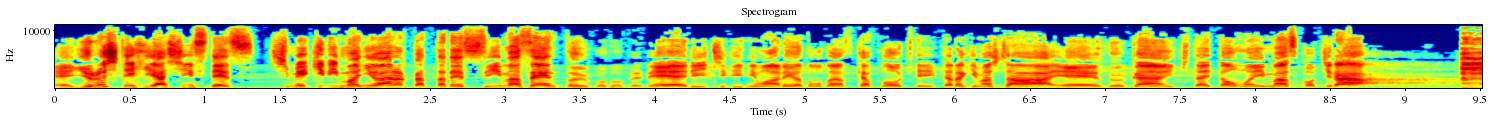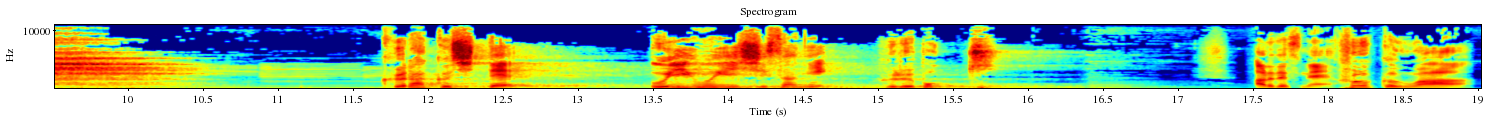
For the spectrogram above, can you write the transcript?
えー許してヒヤシンスです。締め切り間に合わなかったです。すいません。ということでね、リーチギンにもありがとうございます。キャットを来ていただきました。えー、風館行きたいと思います。こちら。暗くして、ういういしさにフルボッキ。あれですね、ふうくんは、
